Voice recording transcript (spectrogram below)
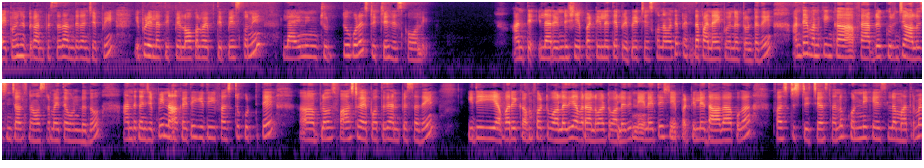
అయిపోయినట్టుగా అనిపిస్తుంది. అందుకని చెప్పి ఇప్పుడు ఇలా తిప్పి లోపల వైపు తిప్పేసుకొని లైనింగ్ చుట్టూ కూడా స్టిచ్ చేసేసుకోవాలి. అంతే ఇలా రెండు షేప్ పట్టీలు అయితే ప్రిపేర్ చేసుకున్నామంటే పెద్ద పని అయిపోయినట్టు ఉంటుంది. అంటే మనకి ఇంకా ఫ్యాబ్రిక్ గురించి ఆలోచించాల్సిన అవసరం అయితే ఉండదు. అందుకని చెప్పి నాకైతే ఇది ఫస్ట్ కుట్టితే బ్లౌజ్ ఫాస్ట్గా అయిపోతుంది అనిపిస్తుంది. ఇది ఎవరి కంఫర్ట్ వాళ్ళది ఎవరి అలవాటు వాళ్ళది. నేనైతే షేప్ పట్టీలే దాదాపుగా ఫస్ట్ స్టిచ్ చేస్తాను. కొన్ని కేసుల్లో మాత్రమే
